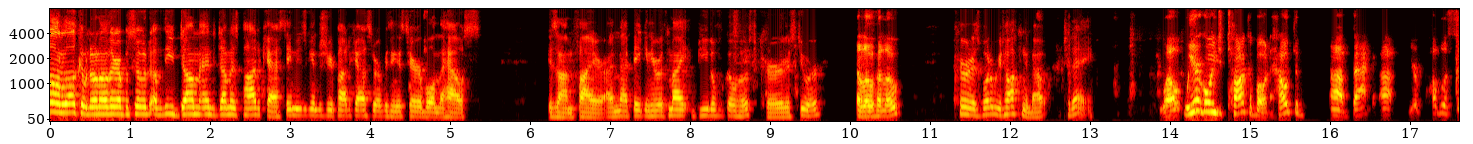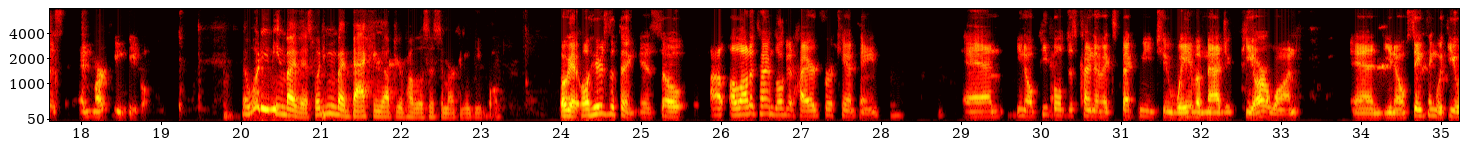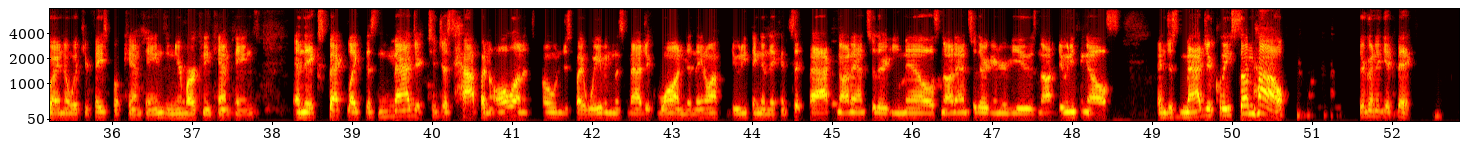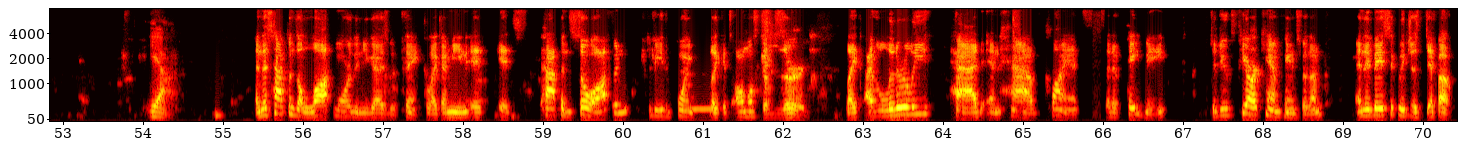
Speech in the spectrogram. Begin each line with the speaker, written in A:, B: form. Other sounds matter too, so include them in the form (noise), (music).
A: Hello and welcome to another episode of the Dumb and Dumbest Podcast, a music industry podcast where everything is terrible and the house is on fire. I'm Matt Bacon here with my beautiful co-host Curtis Stewart.
B: Hello, hello.
A: Curtis, what are we talking about today?
B: Well, we are going to talk about how to uh, back up your publicist and marketing people.
A: Now, what do you mean by this? What do you mean by backing up your publicist and marketing people?
B: Okay, well, here's the thing: is so a, a lot of times I'll get hired for a campaign, and you know, people just kind of expect me to wave a magic PR wand. And you know, same thing with you. I know with your Facebook campaigns and your marketing campaigns, and they expect like this magic to just happen all on its own just by waving this magic wand, and they don't have to do anything, and they can sit back, not answer their emails, not answer their interviews, not do anything else, and just magically somehow they're going to get big.
A: Yeah.
B: And this happens a lot more than you guys would think. Like i mean it it's happens so often to be the point like it's almost absurd. Like i've literally had and have clients that have paid me to do pr campaigns for them and they basically just dip out.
